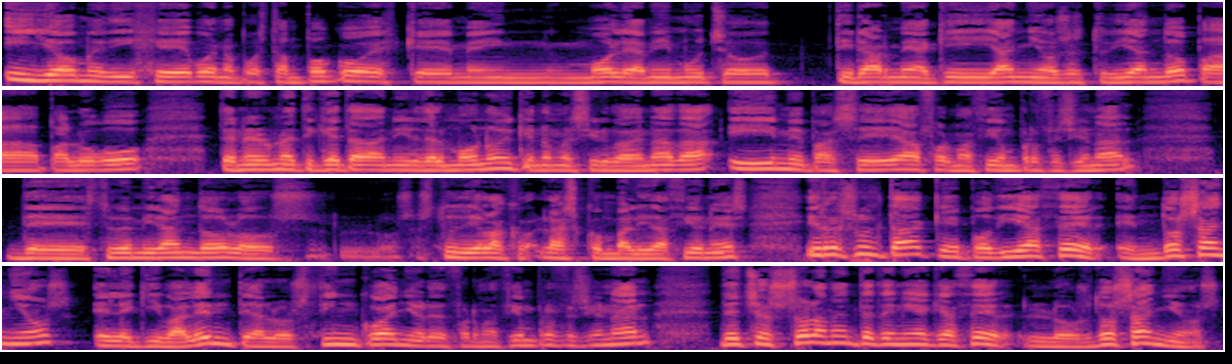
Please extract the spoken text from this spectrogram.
y yo me dije, bueno, pues tampoco es que me mole a mí mucho tirarme aquí años estudiando para luego tener una etiqueta de anir del mono y que no me sirva de nada. Y me pasé a formación profesional de estuve mirando los, los estudios las, convalidaciones y resulta que podía hacer en dos años el equivalente a los cinco años de formación profesional. De hecho solamente tenía que hacer los dos años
